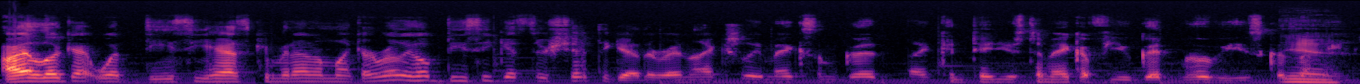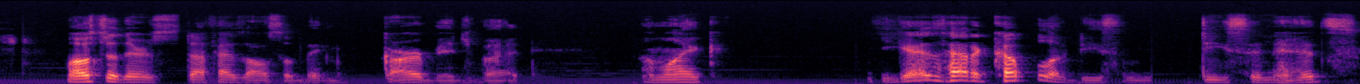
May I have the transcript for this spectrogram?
I look at what DC has coming out. I'm like, I really hope DC gets their shit together and actually makes some good, like, continues to make a few good movies. Because Yeah. I mean, most of their stuff has also been garbage. But I'm like, you guys had a couple of decent, decent hits.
